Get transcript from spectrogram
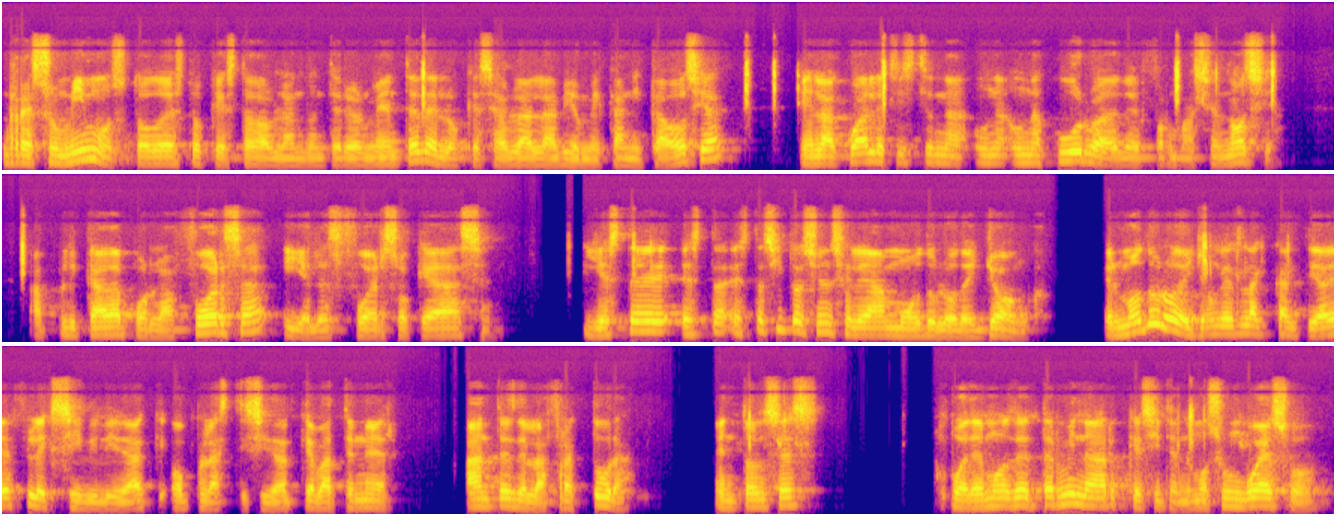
resumimos todo esto que he estado hablando anteriormente de lo que se habla la biomecánica ósea, en la cual existe una, curva de deformación ósea aplicada por la fuerza y el esfuerzo que hacen. Y este, esta, esta situación se le llama módulo de Young. El módulo de Young es la cantidad de flexibilidad o plasticidad que va a tener antes de la fractura. Entonces, podemos determinar que si tenemos un hueso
